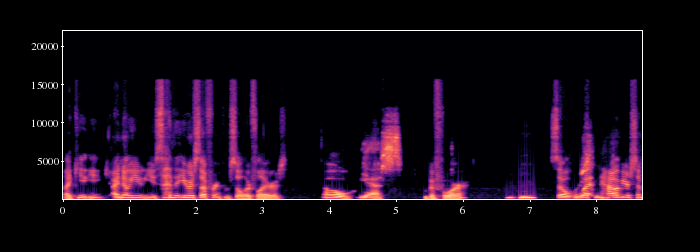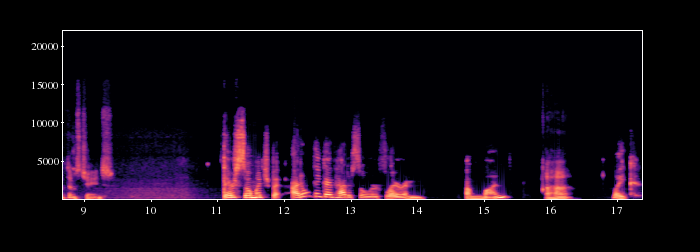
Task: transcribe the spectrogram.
like you, you I know you you said that you were suffering from solar flares oh, yes. before. hmm So, Poor what sleep. how have your symptoms changed? There's so much, but I don't think I've had a solar flare in a month. Uh-huh. like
